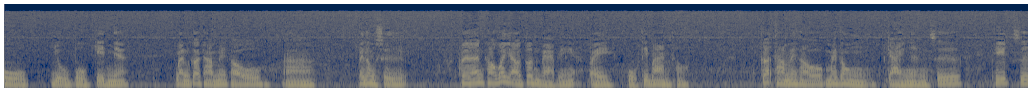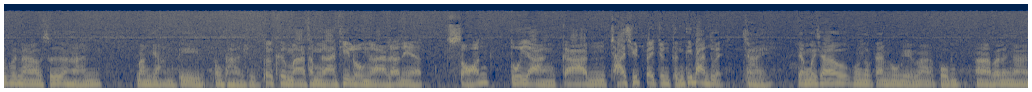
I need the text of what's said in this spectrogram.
ปลูกอยู่ปลูกกินเนี่ย มันก็ทำให้เขาอ่าไม่ต้องซื้อ เพราะฉะนั้นเขาก็จะเอาต้นแบบอย่างเงี้ยไปปลูกที่บ้านเขาก็ทำให้เขาไม่ต้องจ่ายเงินซื้อ พริกซื้อมะนาวซื้ออาหารบางอย่างที่ต้องทานอยู่ ก็คือมาทำงานที่โรงงานแล้วเนี่ยสอนตัวอย่างการใช้ชีวิตไปจนถึงที่บ้านด้วย ใช่อย่างเมื่อเช้าคุณกัปตันคงเห็นว่า ผมพาพนักงาน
